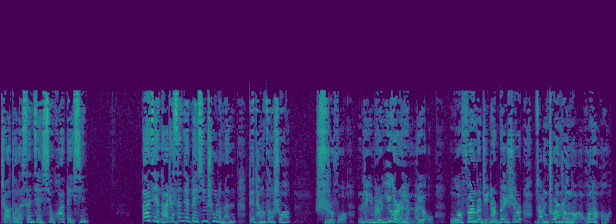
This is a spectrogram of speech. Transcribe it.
找到了三件绣花背心。八戒拿着三件背心出了门，对唐僧说：“师傅，里面一个人也没有。我翻着几件背心咱们穿上暖和暖和。”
